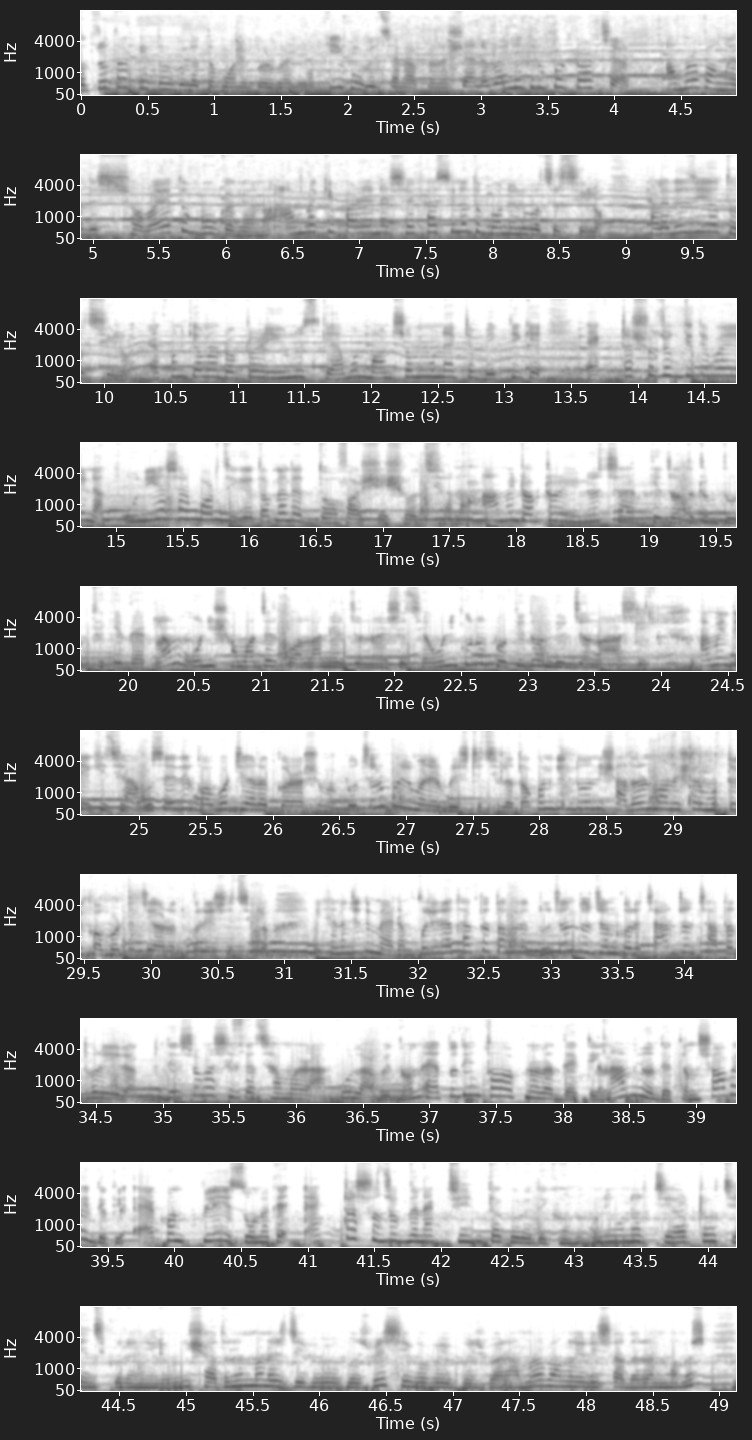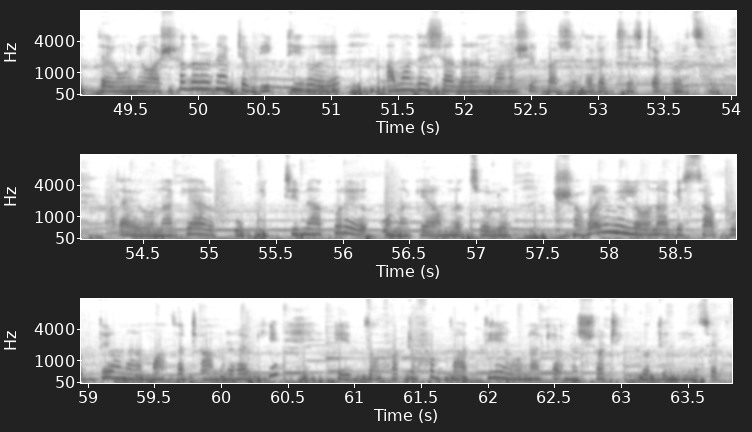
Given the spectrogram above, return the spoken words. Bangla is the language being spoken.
ভদ্রতা, কিন্তু ওগুলো তো মনে করবেন না। কি ভেবেছেন আপনারা? সেনাবাহিনীদের উপর টর্চার? আমরা বাংলাদেশে সবাই এত বোকা কেন? আমরা কি পারি না? শেখ হাসিনা তো পনেরো বছর ছিল, খালেদা জিয়াও তো ছিল। এখন কি আমরা ডক্টর ইউনুসকে এমন মানসম্পন্ন একটা ব্যক্তিকে একটা সুযোগ দিতে পারি না? উনি আসার পর থেকে তো আপনাদের দফা শেষ হচ্ছে না। আমি ডক্টর ইউনুস সাহেবকে যতটুকু দূর থেকে দেখলাম, উনি সমাজের কল্যাণের জন্য এসেছে। উনি কোনো প্রতিদ্বন্দ্বীর জন্য আসে আমি দেখেছি আবু সাইদের কবর জিয়ারত করার সময় প্রচুর পরিমাণের বৃষ্টি ছিল। তখন কিন্তু উনি সাধারণ মানুষের মতোই কবরটা জিয়ারত করে এসেছিল। এখানে যদি ম্যাডাম পুলিরা থাকতো, তাহলে দুজন দুজন করে চারজন ছাতা ধরেই রাখতো। দেশবাসীর কাছে আমার আকুল আবেদন, এতদিন তো আপনারা দেখলেন, আমিও দেখলাম, সবাই দেখলে। এখন প্লিজ ওনাকে একটা সুযোগ দেন, এক চিন্তা করে দেখুন। উনি ওনার চেয়ারটাও চেঞ্জ করে নিলে। উনি সাধারণ মানুষ যেভাবে বসবে, সেভাবেই বসবে। আর আমরা বাঙালির সাধারণ মানুষ, তাই উনি অসাধারণ একটা ব্যক্তি হয়ে আমাদের সাধারণ মানুষের পাশে থাকার চেষ্টা করছে। তাই ওনাকে আর কুপিকটি না করে ওনাকে আমরা চলুন, সবাই মিলে ওনাকে সাপোর্ট দিয়ে ওনার মাথা ঠান্ডা রাখি এই দফা টফা বাদ দিয়ে ওনাকে আমরা সঠিক পথে নিয়ে যাব।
